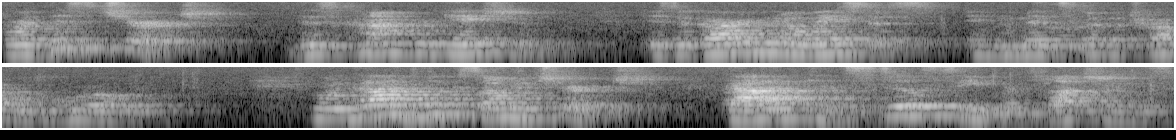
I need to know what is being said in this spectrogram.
For this church, this congregation, is a garden oasis in the midst of a troubled world. When God looks on a church, God can still see reflections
